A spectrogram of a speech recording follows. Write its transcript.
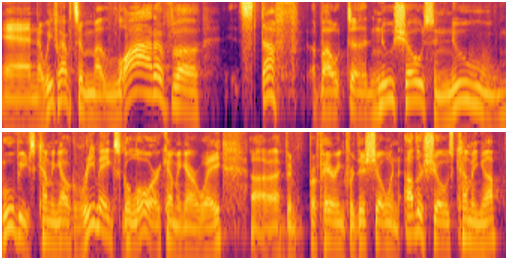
And we've got some, a lot of uh, stuff about uh, new shows and new movies coming out, remakes galore coming our way. Uh, I've been preparing for this show and other shows coming up,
